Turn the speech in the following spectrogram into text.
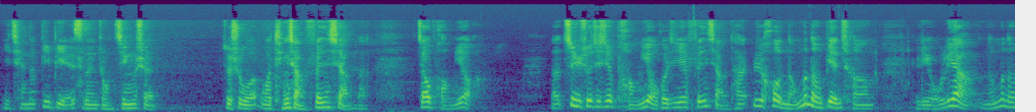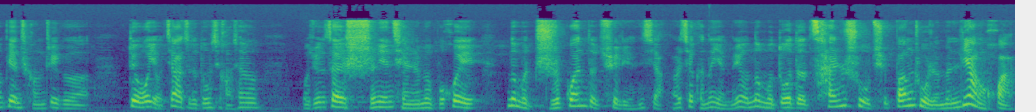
以前的 BBS 的那种精神，就是我我挺想分享的，交朋友。那至于说这些朋友或这些分享，它日后能不能变成流量，能不能变成这个对我有价值的东西，好像我觉得在十年前人们不会。那么直观的去联想，而且可能也没有那么多的参数去帮助人们量化，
